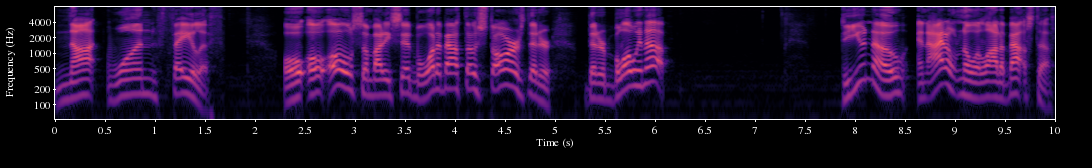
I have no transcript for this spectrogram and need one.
not one faileth. Oh, oh, oh, somebody said, well, what about those stars that are that are blowing up? Do you know, and I don't know a lot about stuff,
